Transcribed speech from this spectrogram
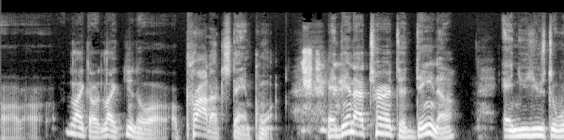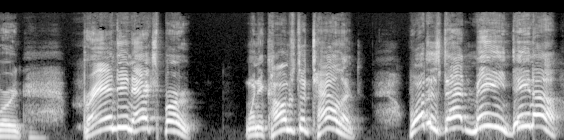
uh, like a like you know a, product standpoint. and then I turned to Dina, and you used the word branding expert when it comes to talent. What does that mean, Dina?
